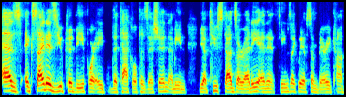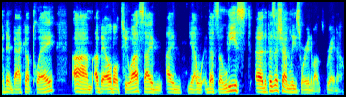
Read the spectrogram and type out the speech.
as excited as you could be for a the tackle position. I mean, you have two studs already, and it seems like we have some very competent backup play um, available to us. I'm, I'm, yeah, that's the least uh, the position I'm least worried about right now.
